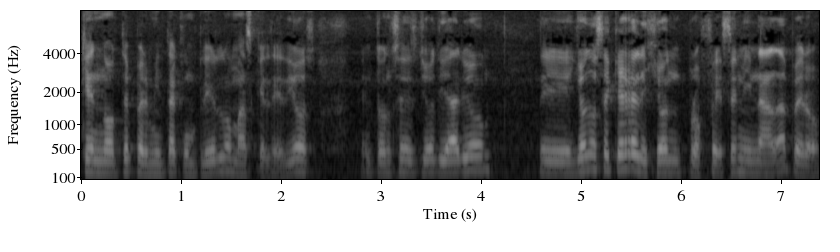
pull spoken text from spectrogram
que no te permita cumplirlo más que el de Dios. Entonces yo diario, eh, yo no sé qué religión profese ni nada, pero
